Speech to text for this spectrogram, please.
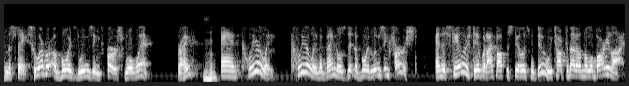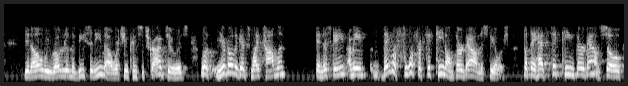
mistakes, whoever avoids losing first will win, right? Mm-hmm. And clearly, clearly the Bengals didn't avoid losing first. And the Steelers did what I thought the Steelers would do. We talked about it on the Lombardi line. You know, we wrote it in the VSiN email, which you can subscribe to. It's look, you're going against Mike Tomlin in this game. I mean, they were four for 15 on third down, the Steelers, but they had 15 third downs. So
